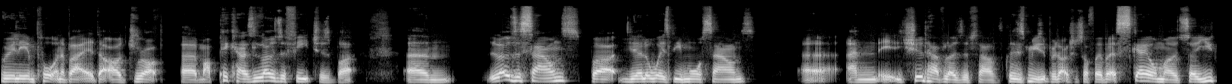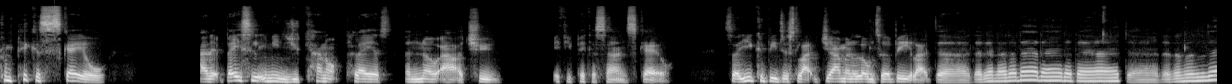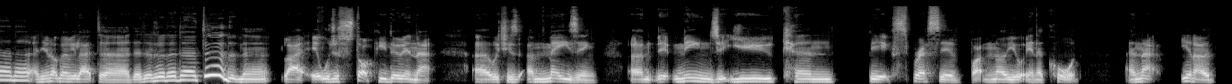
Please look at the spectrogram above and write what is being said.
really important about it that I'll drop. Um, pick has loads of features, but um, loads of sounds, but there'll always be more sounds. Uh, and it should have loads of sounds because it's music production software, but scale mode. So you can pick a scale, and it basically means you cannot play a, a note out of tune if you pick a certain scale. So you could be just like jamming along to a beat like da da da da da da da da da da da da da and you're not going to be like da da da da da da da da like it will just stop you doing that, uh, which is amazing. Um, it means that you can be expressive but know you're in a chord, and that you know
